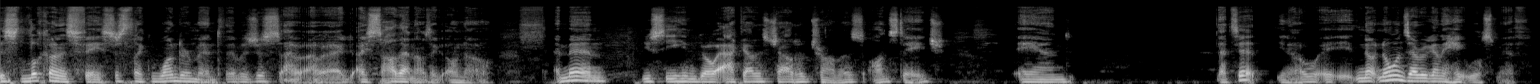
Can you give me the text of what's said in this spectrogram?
this look on his face just like wonderment that was just i i, I saw that and i was like oh no and then you see him go act out his childhood traumas on stage and that's it. You know, It- no, no one's ever going to hate Will Smith.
